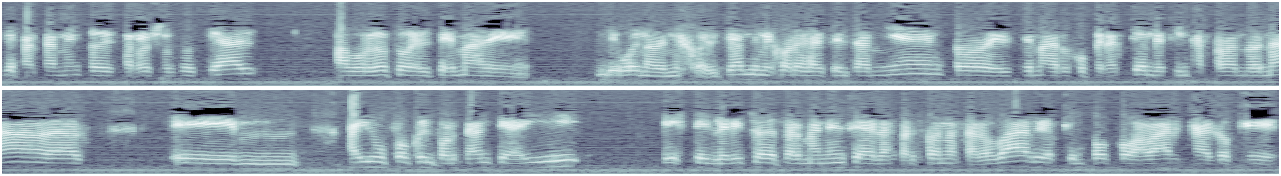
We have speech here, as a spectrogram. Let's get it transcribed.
Departamento de Desarrollo Social, abordó todo el tema de, de bueno, de mejor, plan de mejoras de asentamiento, el tema de recuperación de fincas abandonadas. Eh, hay un foco importante ahí, este, el derecho de permanencia de las personas a los barrios, que un poco abarca lo que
